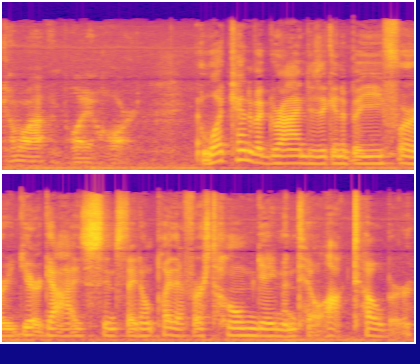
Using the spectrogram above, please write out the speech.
Come out and play hard. What kind of a grind is it going to be for your guys since they don't play their first home game until October?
